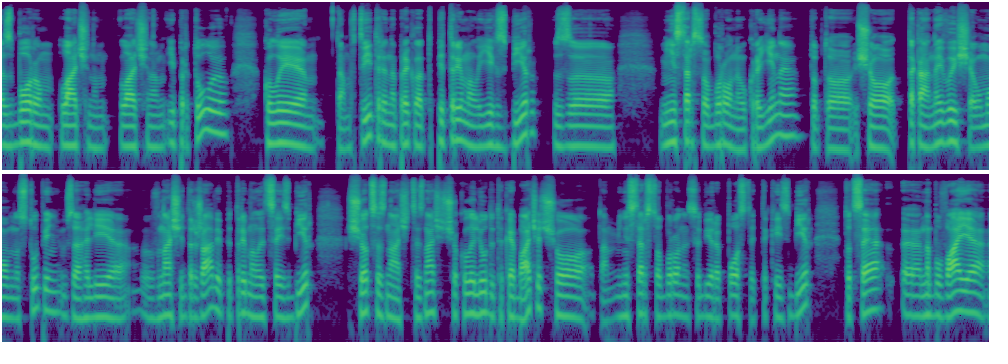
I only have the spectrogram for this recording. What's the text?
збором лачином, лачином і притулою, коли там в Твіттері, наприклад, підтримали їх збір з. Міністерства оборони України, тобто, що така найвища умовно ступінь взагалі в нашій державі підтримали цей збір. Що це значить? Це значить, що коли люди таке бачать, що там Міністерство оборони собі репостить такий збір, то це е, набуває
